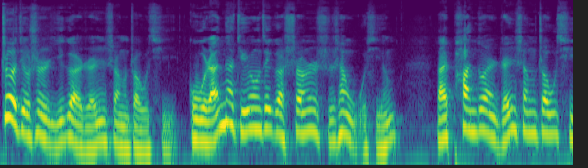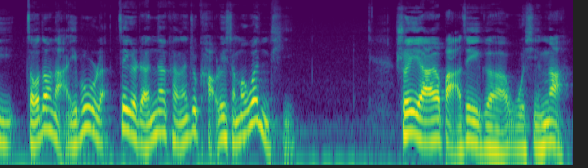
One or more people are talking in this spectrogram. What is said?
这就是一个人生周期。古人呢就用这个生日时辰五行来判断人生周期走到哪一步了，这个人呢可能就考虑什么问题。所以啊，要把这个五行啊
